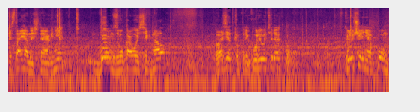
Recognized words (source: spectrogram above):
и стояночные огни, горн звуковой сигнал, розетка прикуривателя, включение помп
